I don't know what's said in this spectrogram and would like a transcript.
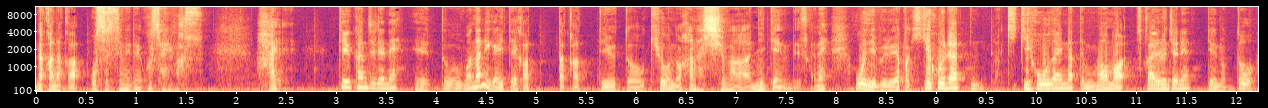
なかなかおすすめでございます。はい。っていう感じでね、えっ、ー、と、まあ、何が言いたかったかっていうと、今日の話は2点ですかね。オーディブルやっぱ聞き放題、聞き放題になってもまあまあ使えるんじゃねっていうのと、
